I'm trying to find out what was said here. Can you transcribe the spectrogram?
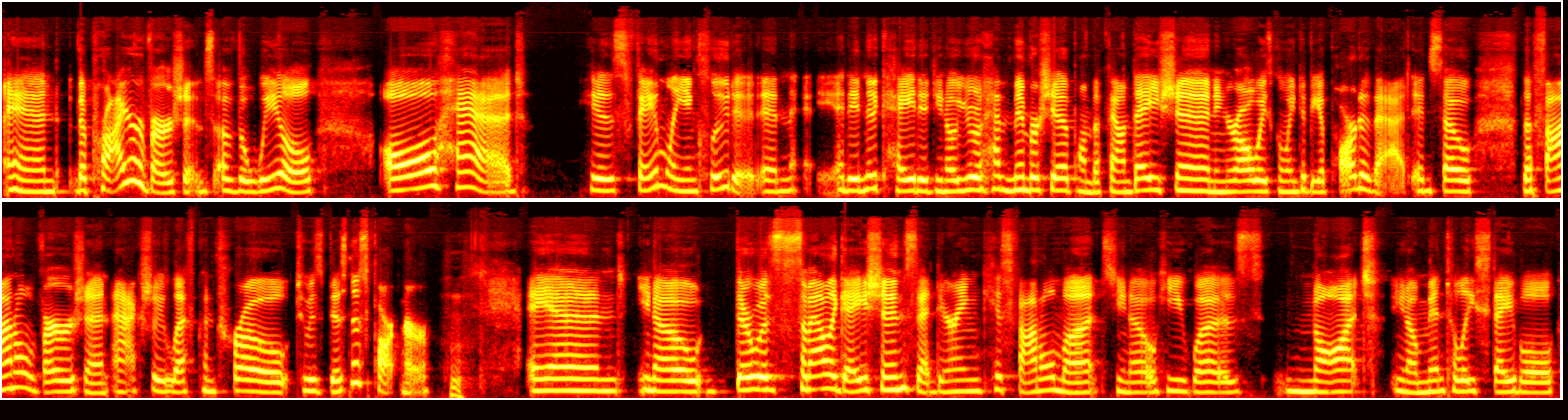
And the prior versions of the will all had his family included and it indicated you know you'll have membership on the foundation and you're always going to be a part of that. And so the final version actually left control to his business partner. Hmm. And you know there was some allegations that during his final months you know he was not you know mentally stable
